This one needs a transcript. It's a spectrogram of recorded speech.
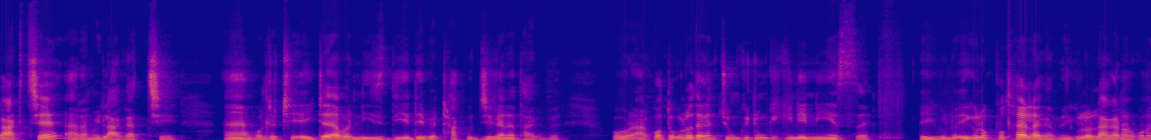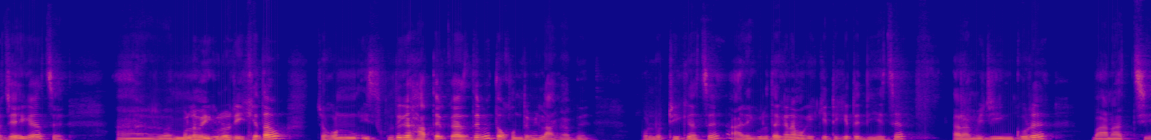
কাটছে আর আমি লাগাচ্ছি। হ্যাঁ বলছে ঠিক এইটা আবার নিচ দিয়ে দেবে, ঠাকুর যেখানে থাকবে। ওর, আর কতগুলো দেখেন চুমকি টুমকি কিনে নিয়ে এসছে। এইগুলো, এগুলো কোথায় লাগাবে? এগুলো লাগানোর কোনো জায়গা আছে? আর আমি বললাম, এগুলো রেখে দাও, যখন স্কুল থেকে হাতের কাজ দেবে, তখন তুমি লাগাবে। বলল, ঠিক আছে। আর এগুলো দেখেন আমাকে কেটে কেটে দিয়েছে। আর আমি রিং করে বানাচ্ছি।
